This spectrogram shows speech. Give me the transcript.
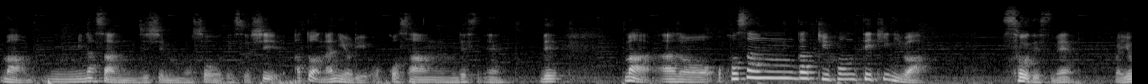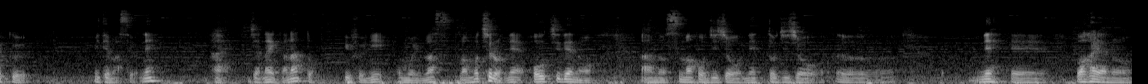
ー、まあ皆さん自身もそうですしあとは何よりお子さんですね。でまああのお子さんが基本的にはそうですね、まあ、よく見てますよね。はい。じゃないかなというふうに思います、まあ、もちろんねお家でのあのスマホ事情ネット事情ね、えー、我が家の、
